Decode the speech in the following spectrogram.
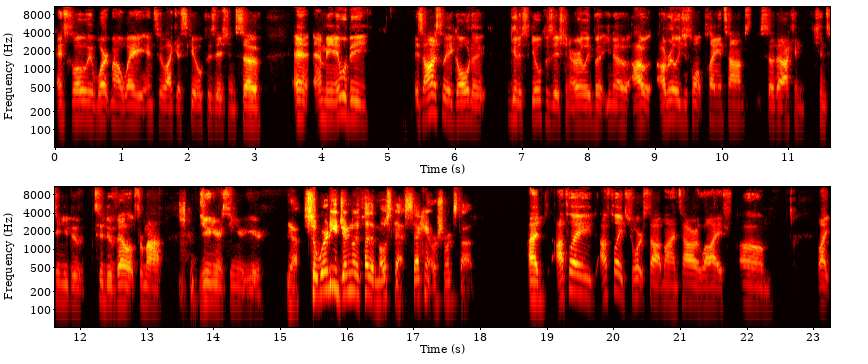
and slowly work my way into like a skill position. So and I mean it would be it's honestly a goal to get a skill position early, but you know I I really just want playing times so that I can continue to to develop for my junior and senior year. Yeah. So where do you generally play the most at, second or shortstop? I I played I've played shortstop my entire life. Um, like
